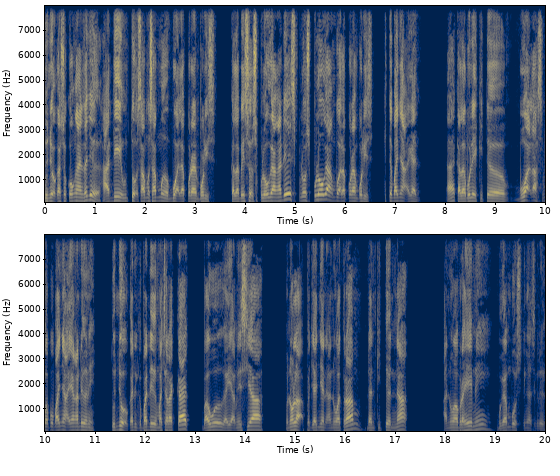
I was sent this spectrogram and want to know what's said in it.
tunjukkan sokongan saja. Hadir untuk sama-sama buat laporan polis. Kalau besok 10 orang ada, 10-10 orang buat laporan polis. Kita banyak kan? Ha, kalau boleh kita buatlah seberapa banyak yang ada ni. Tunjukkan kepada masyarakat bahawa rakyat Malaysia menolak perjanjian Anwar Trump dan kita nak Anwar Ibrahim ni bergambus dengan segera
